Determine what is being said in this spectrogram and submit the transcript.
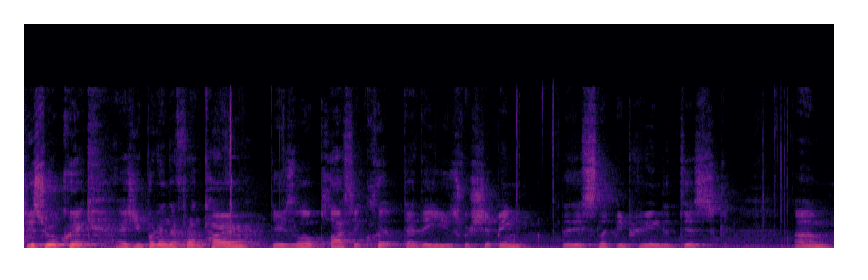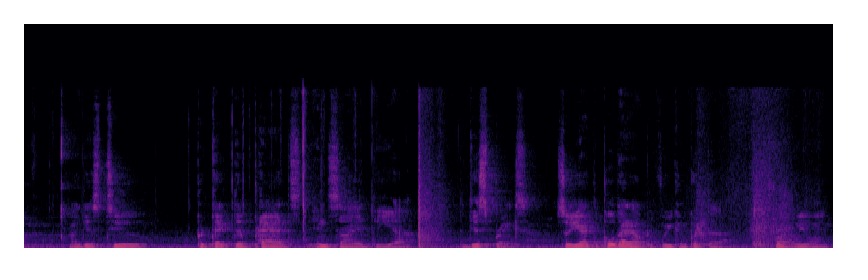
Just real quick, as you put in the front tire, there's a little plastic clip that they use for shipping that is slip in between the disc, um, I guess to protect the pads inside the, uh, the disc brakes. So you have to pull that out before you can put the front wheel in.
